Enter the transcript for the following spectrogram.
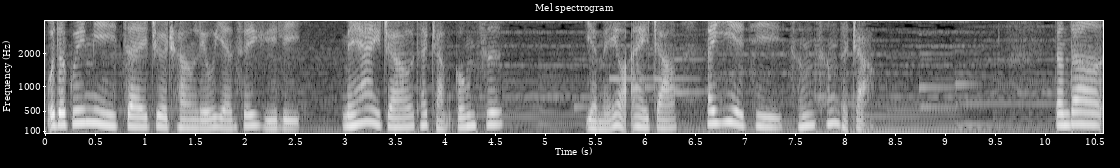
我的闺蜜在这场流言蜚语里，没碍着她涨工资，也没有碍着他业绩蹭蹭的涨。等到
